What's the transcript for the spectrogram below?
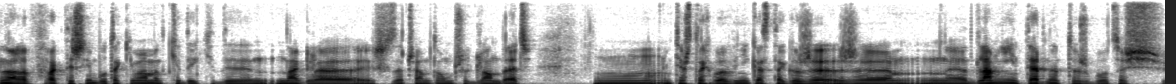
no ale faktycznie był taki moment, kiedy, kiedy nagle się zacząłem temu przyglądać. Mm, I też to chyba wynika z tego, że, że mm, dla mnie internet to już było coś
